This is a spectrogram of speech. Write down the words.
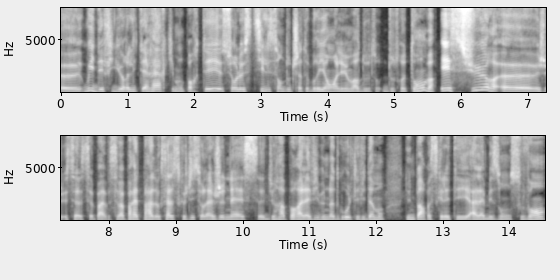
euh, oui, des figures littéraires qui m'ont porté sur le style, sans doute Chateaubriand et les mémoires d'outre-tombe, et sur, euh, je, ça, ça, va, ça, va paraître paradoxal ce que je dis sur la jeunesse, du rapport à la vie de Notre Groult, évidemment. D'une part parce qu'elle était à la maison souvent,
